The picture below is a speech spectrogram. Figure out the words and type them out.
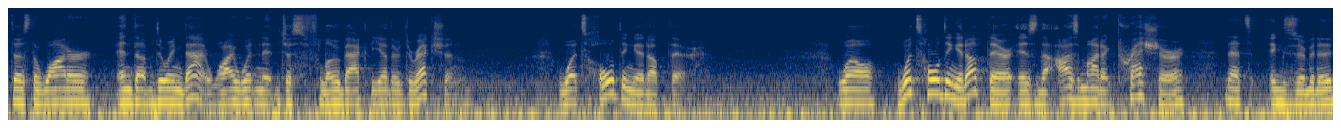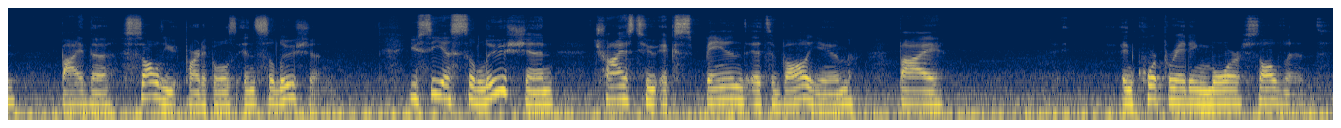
does the water end up doing that? Why wouldn't it just flow back the other direction? What's holding it up there? Well, what's holding it up there is the osmotic pressure that's exhibited by the solute particles in solution. You see, a solution tries to expand its volume by incorporating more solvent.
